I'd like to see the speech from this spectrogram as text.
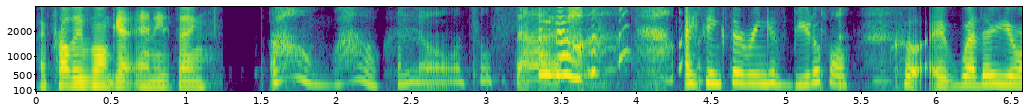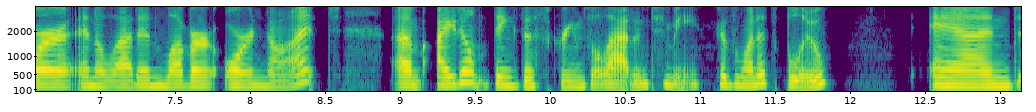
I probably won't get anything. Oh, wow. Oh no, it's so sad. I know. I think the ring is beautiful. Uh, Whether you're an Aladdin lover or not, um, I don't think this screams Aladdin to me because one, it's blue, and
